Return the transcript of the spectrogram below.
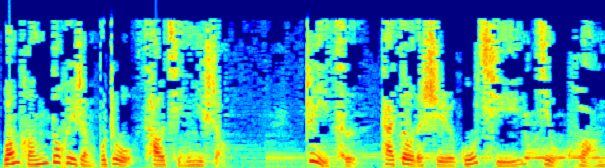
王鹏都会忍不住操琴一首。这一次，他奏的是古曲《酒狂》。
